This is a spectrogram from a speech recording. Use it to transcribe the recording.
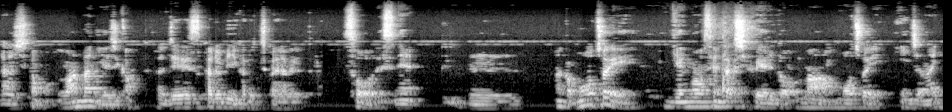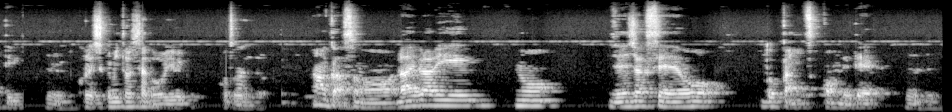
one language。しかも、 one language か。JS か Ruby かどっちか選べると？そうですね。うん。なんかもうちょい言語の選択肢増えると、まあもうちょいいいんじゃないっていう。うん。これ仕組みとしてはどういうことなんだろう？なんかその、ライブラリの脆弱性をどっかに突っ込んでて、うんうん。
